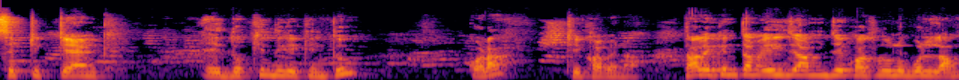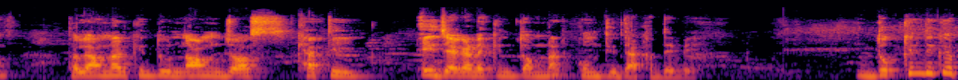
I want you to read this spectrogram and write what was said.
সেপটিক ট্যাঙ্ক এই দক্ষিণ দিকে কিন্তু করা ঠিক হবে না। তাহলে কিন্তু আমি এই যে আমি যে কথাগুলো বললাম, তাহলে আপনার কিন্তু নাম, যশ, খ্যাতি, এই জায়গাটা কিন্তু আপনার কমতি দেখা দেবে। দক্ষিণ দিকের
